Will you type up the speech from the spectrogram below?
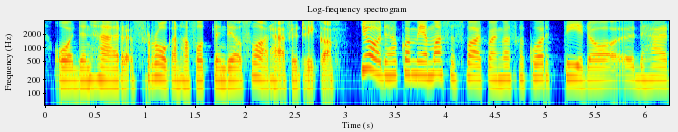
Och den här frågan har fått en del svar här, Fredrika. Ja, det har kommit en massa svar på en ganska kort tid och det här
